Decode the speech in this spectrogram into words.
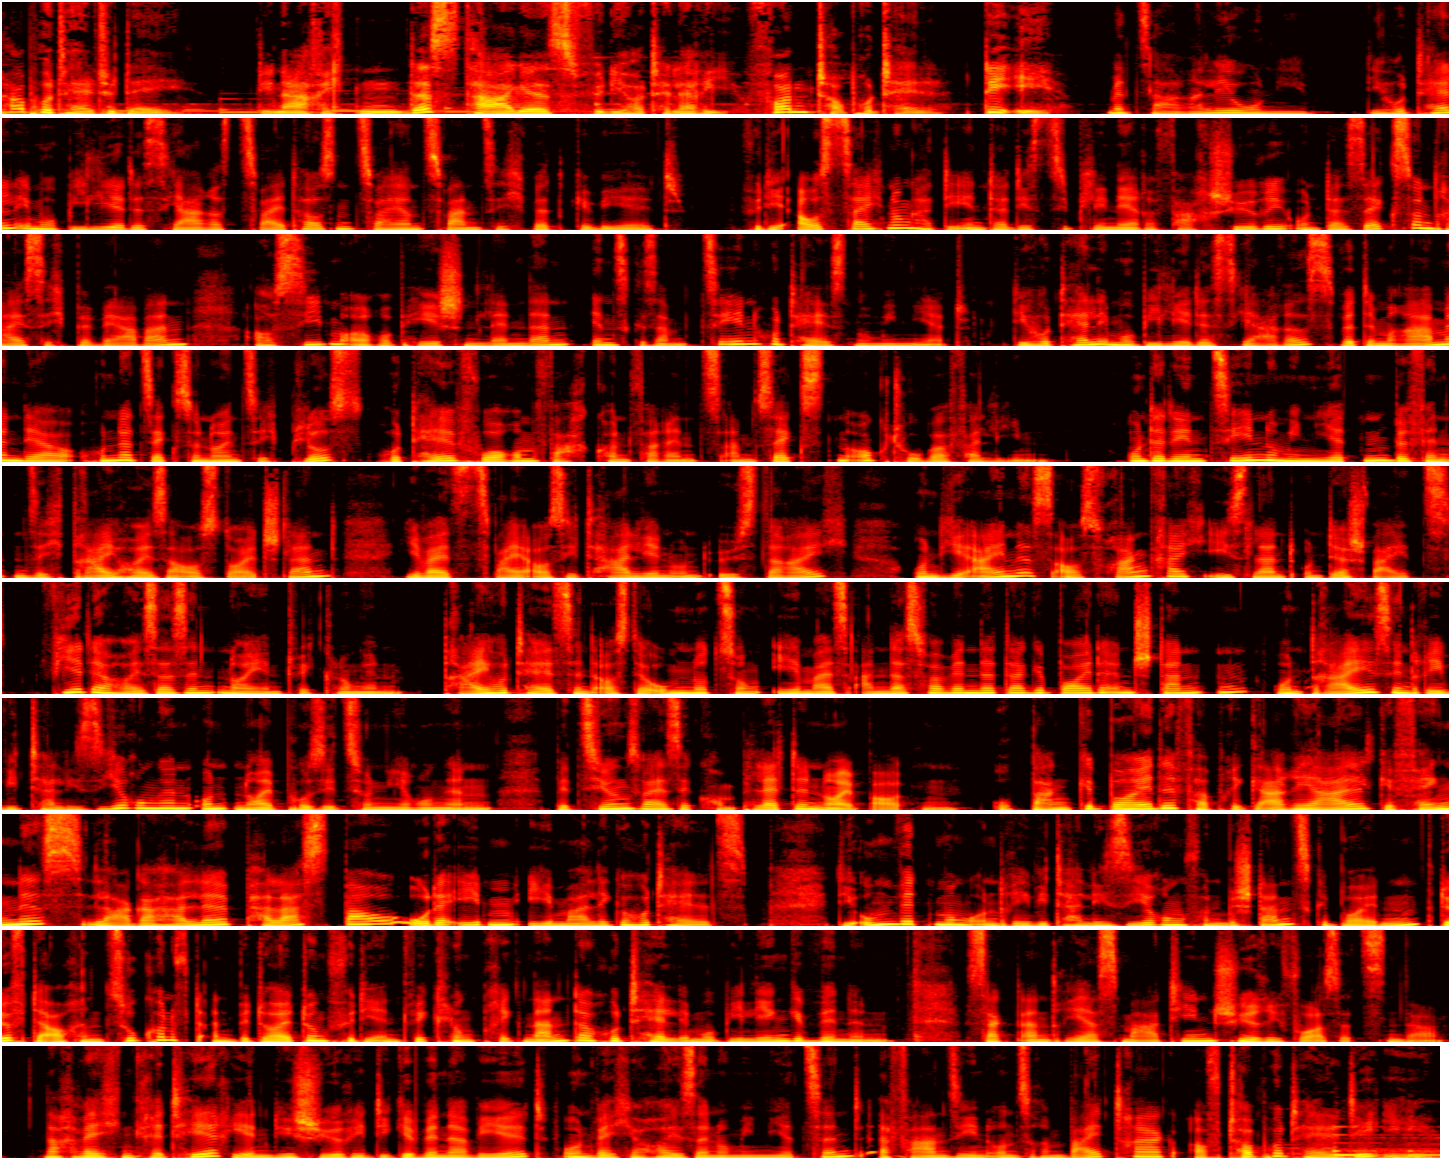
Top Hotel Today. Die Nachrichten des Tages für die Hotellerie von tophotel.de. Mit Sarah Leoni. Die Hotelimmobilie des Jahres 2022 wird gewählt. Für die Auszeichnung hat die interdisziplinäre Fachjury unter 36 Bewerbern aus sieben europäischen Ländern insgesamt zehn Hotels nominiert. Die Hotelimmobilie des Jahres wird im Rahmen der 196 Plus Hotelforum Fachkonferenz am 6. Oktober verliehen. Unter den zehn Nominierten befinden sich drei Häuser aus Deutschland, jeweils zwei aus Italien und Österreich und je eines aus Frankreich, Island und der Schweiz. Vier der Häuser sind Neuentwicklungen. Drei Hotels sind aus der Umnutzung ehemals anders verwendeter Gebäude entstanden und drei sind Revitalisierungen und Neupositionierungen bzw. komplette Neubauten. Ob Bankgebäude, Fabrikareal, Gefängnis, Lagerhalle, Palastbau oder eben ehemalige Hotels. Die Umwidmung und Revitalisierung von Bestandsgebäuden dürfte auch in Zukunft an Bedeutung für die Entwicklung prägnanter Hotelimmobilien gewinnen, sagt Andreas Martin, Juryvorsitzender. Nach welchen Kriterien die Jury die Gewinner wählt und welche Häuser nominiert sind, erfahren Sie in unserem Beitrag auf tophotel.de.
